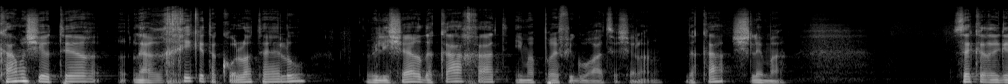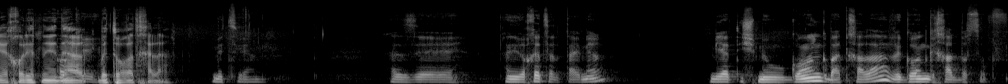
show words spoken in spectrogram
כמה שיותר, להרחיק את הקולות האלו ולהישאר דקה אחת עם הפרפיגורציה שלנו. דקה שלמה. זה כרגע יכול להיות נהדר okay. אוקיי. בתור התחלה. מצוין. אז uh, אני לוחץ על טיימר, מיד תשמעו גונג בהתחלה וגונג אחד בסוף.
